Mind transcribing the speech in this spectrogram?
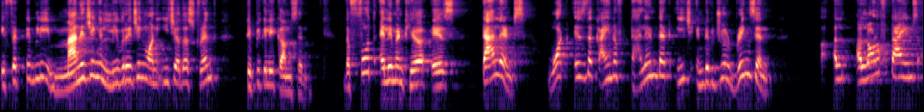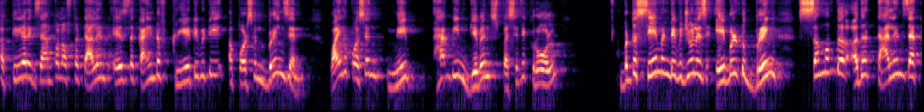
effectively managing and leveraging on each other's strength typically comes in. The fourth element here is talents. What is the kind of talent that each individual brings in? A, a, lot of times, a clear example of the talent is the kind of creativity a person brings in. While a person may have been given specific role but the same individual is able to bring some of the other talents that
